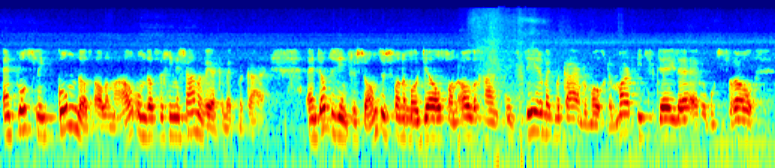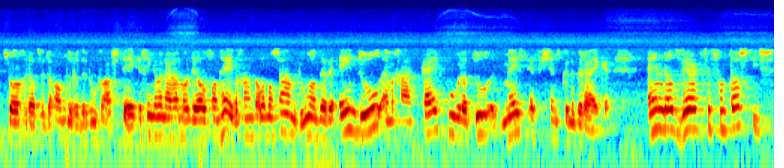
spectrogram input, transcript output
En plotseling kon dat allemaal omdat we gingen samenwerken met elkaar. En dat is interessant. Dus van een model van, oh, we gaan competeren met elkaar, we mogen de markt niet verdelen en we moeten vooral zorgen dat we de anderen de loef afsteken, gingen we naar een model van, hé, hey, we gaan het allemaal samen doen, want we hebben één doel en we gaan kijken hoe we dat doel het meest efficiënt kunnen bereiken. En dat werkte fantastisch.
